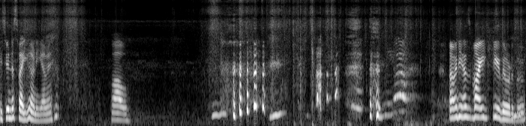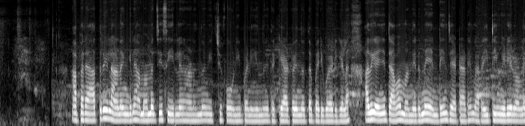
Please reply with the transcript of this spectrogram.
വിച്ചുവിന്റെ സ്പൈക്ക് കാണിക്കാമേ. വാവ് അവന് ഞാൻ സ്പൈക്ക് ചെയ്ത് കൊടുത്തു. അപ്പോൾ രാത്രിയിലാണെങ്കിൽ അമ്മാമ്മച്ചി സീരിയൽ കാണുന്നു വിച്ച് ഫോണിൽ പണിയുന്നു ഇതൊക്കെ ആട്ടോ ഇന്നത്തെ പരിപാടികൾ. അത് കഴിഞ്ഞിട്ട് അവൻ വന്നിരുന്ന് എന്റെയും ചേട്ടാടെയും വെറൈറ്റി മീഡിയയിലുള്ള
